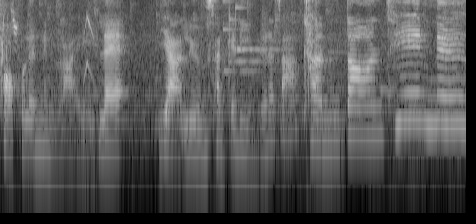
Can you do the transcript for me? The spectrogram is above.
ขอคนละหนึ่งไลค์และอย่าลืมสั่นกระดิ่งด้วยนะจ๊ะขั้นตอนที่หนึ่ง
